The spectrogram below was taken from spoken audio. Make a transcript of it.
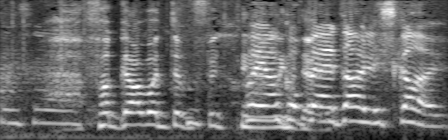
I forgot what the Wait, I got window. bear dough, let's go.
